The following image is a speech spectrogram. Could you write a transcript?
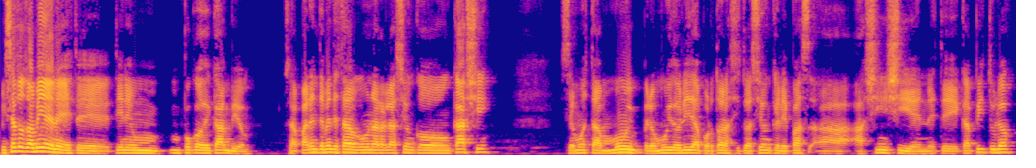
Misato también este, tiene un, poco de cambio. O sea, aparentemente estaba con una relación con Kashi. Se muestra muy, pero muy dolida por toda la situación que le pasa a, a Shinji en este capítulo.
